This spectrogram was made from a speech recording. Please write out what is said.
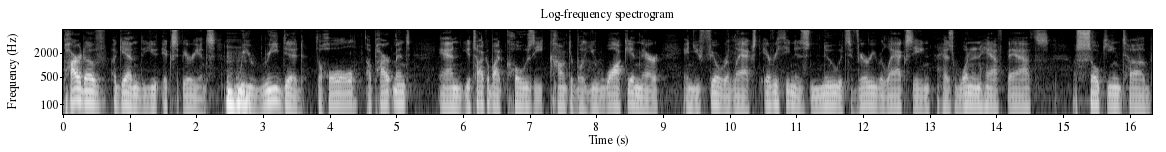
part of, again, the experience. We redid the whole apartment, and you talk about cozy, comfortable. You walk in there and you feel relaxed. Everything is new, it's very relaxing, has one and a half baths, a soaking tub.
